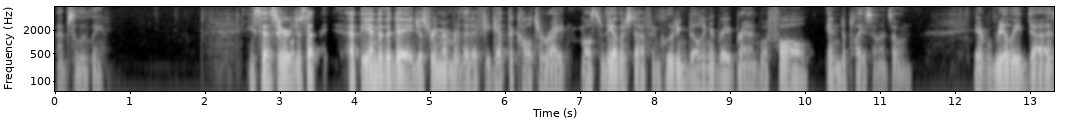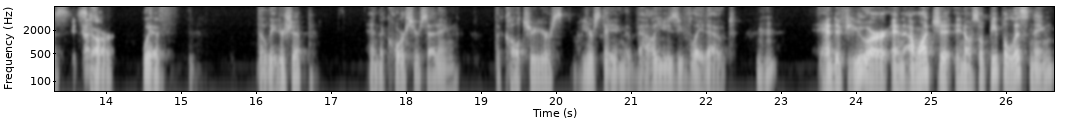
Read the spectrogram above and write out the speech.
absolutely. He says here just at at the end of the day, just remember that if you get the culture right, most of the other stuff, including building a great brand, will fall into place on its own. It really does, It does. start with the leadership and the course you're setting, the culture you're you're stating, the values you've laid out. Mhm. And if you are, and I want you, you know, so people listening,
